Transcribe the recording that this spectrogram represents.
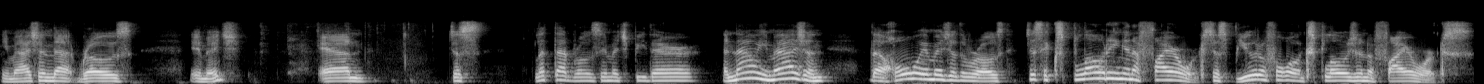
imagine that rose image and just let that rose image be there. And now imagine the whole image of the rose just exploding in a fireworks, just beautiful explosion of fireworks.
